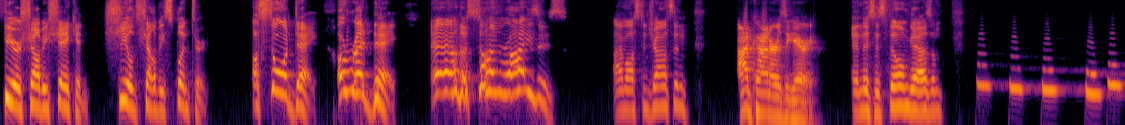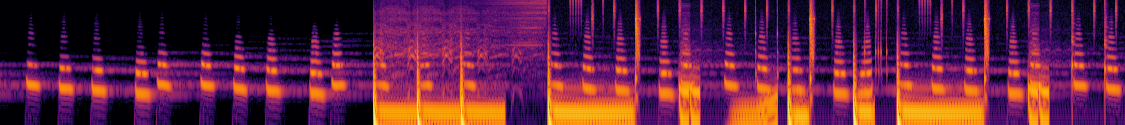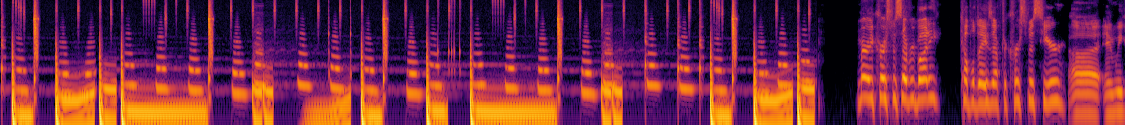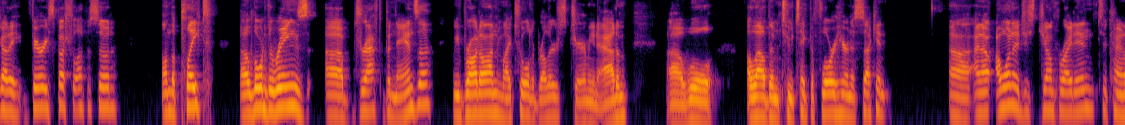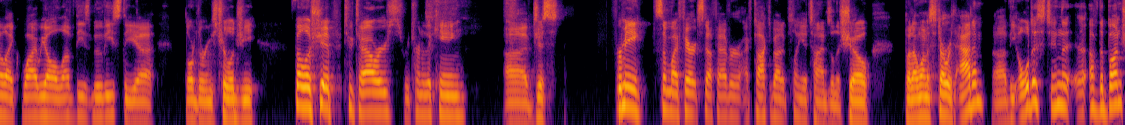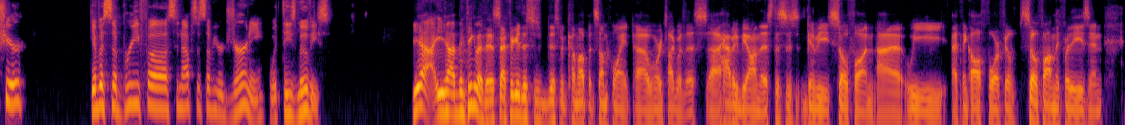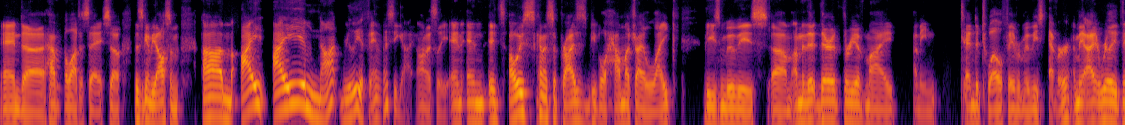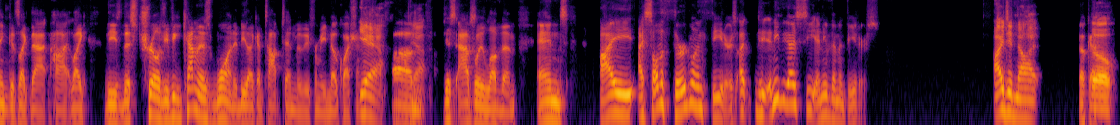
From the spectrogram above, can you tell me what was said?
Spears shall be shaken, shields shall be splintered. A sword day, a red day, ere the sun rises. I'm Austin Johnson, I'm Connor Eyzaguirre. and this is Filmgazm. Merry Christmas, everybody. A couple days after Christmas here, uh, and we got a very special episode on the plate. Uh, Lord of the Rings uh, draft bonanza. We brought on my two older brothers, Jeremy and Adam. Uh, we'll allow them to take the floor here in a second. Uh, and I, I want to just jump right in to kind of like why we all love these movies the uh, Lord of the Rings trilogy, Fellowship, Two Towers, Return of the King. Uh, just for me, some of my favorite stuff ever. I've talked about it plenty of times on the show, but I want to start with Adam, uh, the oldest in the of the bunch here. Give us a brief uh, synopsis of your journey with these movies. Yeah, you know, I've been thinking about this. I figured this is this would come up at some point uh, when we're talking about this. Uh, happy to be on this. This is going to be so fun. Uh, we, I think, all four feel so fondly for these and and uh, have a lot to say. So this is going to be awesome. Um, I I am not really a fantasy guy, honestly, and and it's always kind of surprises people how much I like these movies. Um, I mean, they're, they're three of my, I mean, 10 to 12 favorite movies ever. I mean, I really think it's like that high. Like these this trilogy, if you count it as one, it'd be like a top 10 movie for me, no question. Yeah, Um yeah. just absolutely love them. And I I saw the third one in theaters. I, did any of you guys see any of them in theaters? I did not. Okay. No,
